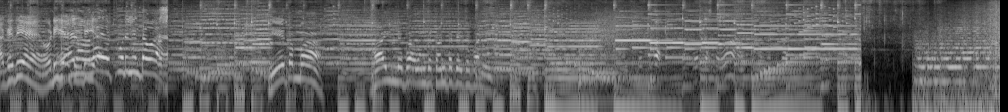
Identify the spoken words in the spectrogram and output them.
ಆಗದಿ ಹುಡುಗಿ ಎಷ್ಟು ಹುಡುಗಿ ನಿಂತವ? ಏತಮ್ಮ ಬಾ ಇಲ್ಲೇ ಬಾ ಒಂದು ಕಂಟಕೈತೆ ಬಾ ನೀನು ಹಿರಿಯ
